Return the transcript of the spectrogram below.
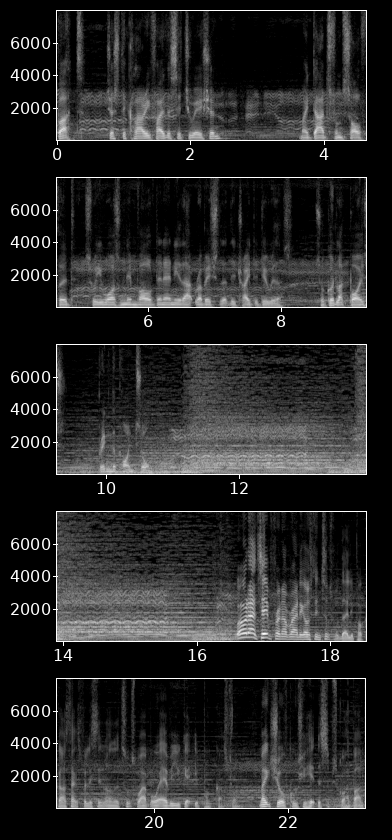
But just to clarify the situation, my dad's from Salford, so he wasn't involved in any of that rubbish that they tried to do with us. So good luck, boys. Bring the points home. Well, that's it for another Andy Goldstein Talksport Daily podcast. Thanks for listening on the Talksport or wherever you get your podcast from. Make sure, of course, you hit the subscribe button.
